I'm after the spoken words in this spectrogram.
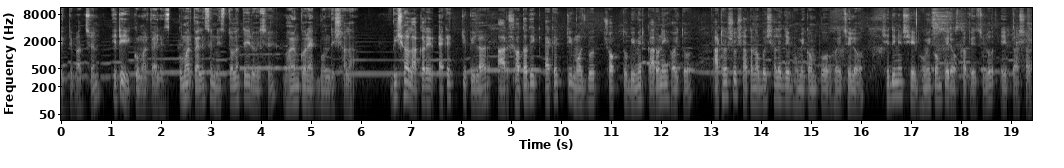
দেখতে পাচ্ছেন, এটি কুমার প্যালেস। কুমার প্যালেসের নিচতলাতেই রয়েছে ভয়ঙ্কর এক বন্দিশালা। বিশাল আকারের এক একটি পিলার আর শতাধিক এক একটি মজবুত শক্ত বিমের কারণেই হয়তো আঠারোশো সাতানব্বই সালে যে ভূমিকম্প হয়েছিল, সেদিনের সেই ভূমিকম্পে রক্ষা পেয়েছিল এই প্রাসাদ।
